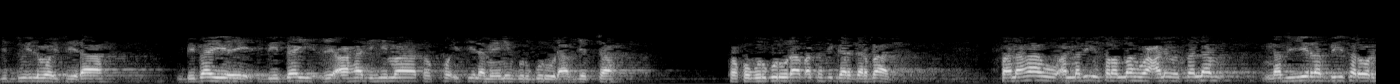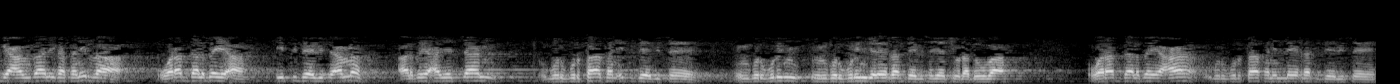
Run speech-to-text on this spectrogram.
جدو المويسيرة ببيع ببيع أحدهما تقو إسي لميني غرغرو راب جتة تقو غرغرو راب أكسي غرغر باس. فنهاه النبي صلى الله عليه وسلم نبي ربي سر ورجع عن ذلك سنرى ورد البيعة اتدى بتأمس البيعة جتان gurgurtaa san itti deebise hin gurgurin jedhee irratti deebise jechuudha duuba. ورد البيع غرغرتا فنلي رد ديبسه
